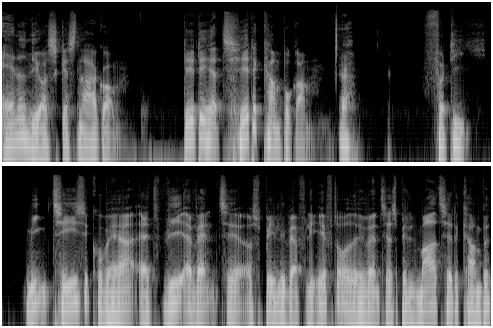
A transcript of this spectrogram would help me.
andet, vi også skal snakke om, det er det her tætte kampprogram. Ja. Fordi min tese kunne være, at vi er vant til at spille, i hvert fald i efteråret, vi er vant til at spille meget tætte kampe.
